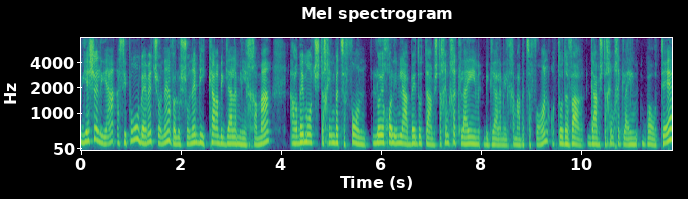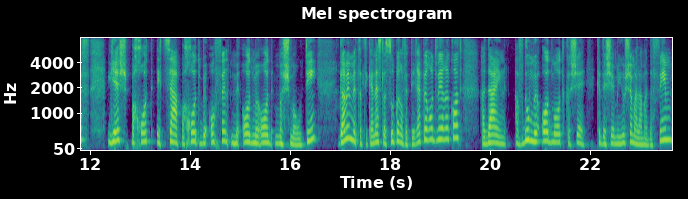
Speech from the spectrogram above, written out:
יש עלייה, הסיפור הוא באמת שונה, אבל הוא שונה בעיקר בגלל המלחמה. הרבה מאוד שטחים בצפון לא יכולים לאבד אותם, שטחים חקלאיים בגלל המלחמה בצפון, אותו דבר גם שטחים חקלאיים בעוטף. יש פחות היצע, פחות באופן מאוד מאוד משמעותי. גם אם אתה תיכנס לסופר ותראה פירות וירקות, עדיין עבדו מאוד מאוד קשה כדי שהם יהיו שם על המדפים,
